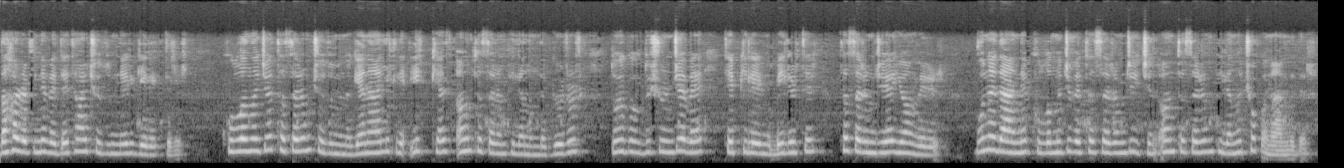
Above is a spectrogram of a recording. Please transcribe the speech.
Daha rafine ve detay çözümleri gerektirir. Kullanıcı tasarım çözümünü genellikle ilk kez ön tasarım planında görür, duygu, düşünce ve tepkilerini belirtir, tasarımcıya yön verir. Bu nedenle kullanıcı ve tasarımcı için ön tasarım planı çok önemlidir.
